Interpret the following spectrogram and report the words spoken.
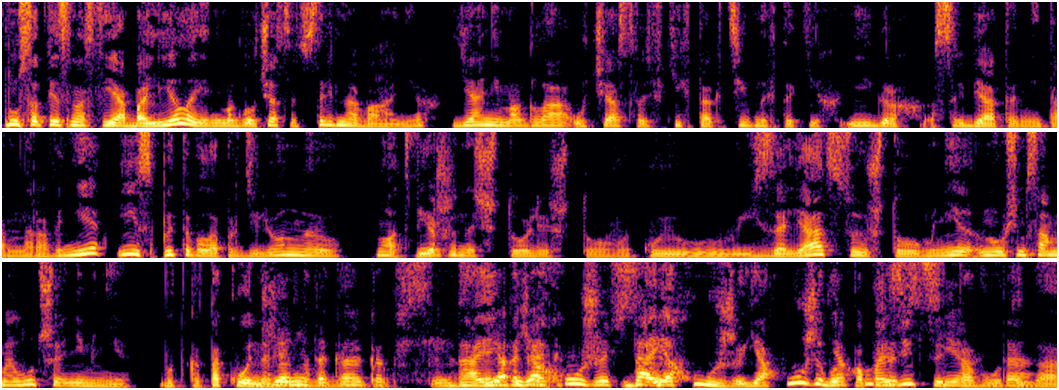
ну, соответственно, я болела, я не могла участвовать в соревнованиях, я не могла участвовать в каких-то активных таких играх с ребятами там наравне и испытывала определенную ну, отверженность, что ли, что вот такую изоляцию, что мне, ну, в общем, самое лучшее не мне. Вот такой, наверное, Я не такая, как все. Да, я, я, такая, я хуже всех. Да, я хуже. Я хуже я вот по позиции всех, того-то, да. да.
